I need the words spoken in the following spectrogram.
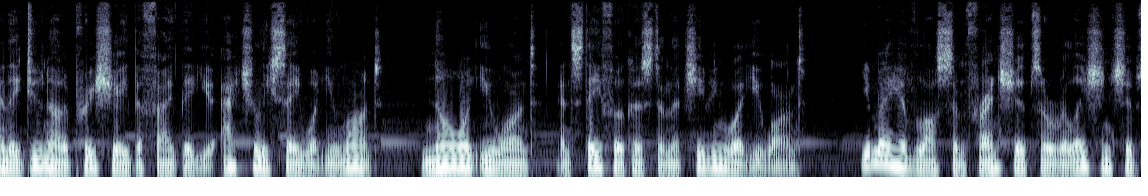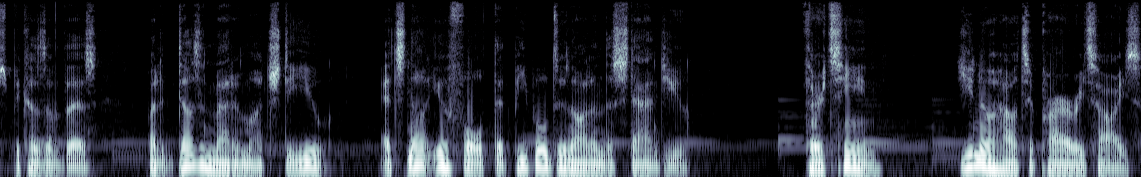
and they do not appreciate the fact that you actually say what you want, know what you want, and stay focused on achieving what you want. You may have lost some friendships or relationships because of this, but it doesn't matter much to you. It's not your fault that people do not understand you. 13. You know how to prioritize.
